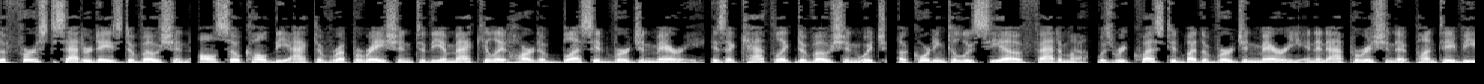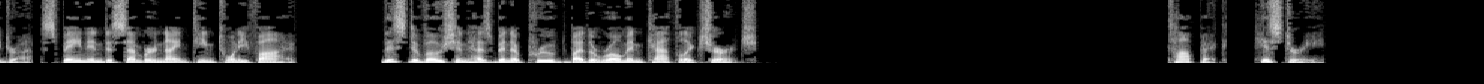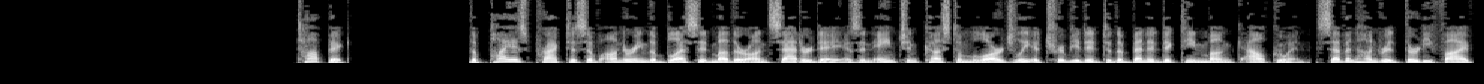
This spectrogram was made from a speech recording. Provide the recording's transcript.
The First Saturday's Devotion also called the Act of Reparation to the Immaculate Heart of Blessed Virgin Mary is a Catholic devotion which, according to Lucia of Fatima, was requested by the Virgin Mary in an apparition at Pontevedra, Spain in December 1925. This devotion has been approved by the Roman Catholic Church. History the pious practice of honoring the Blessed Mother on Saturday is an ancient custom largely attributed to the Benedictine monk Alcuin 735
